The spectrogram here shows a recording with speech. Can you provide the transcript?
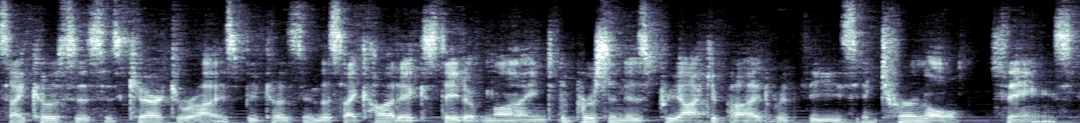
psychosis is characterized because in the psychotic state of mind, the person is preoccupied with these internal things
